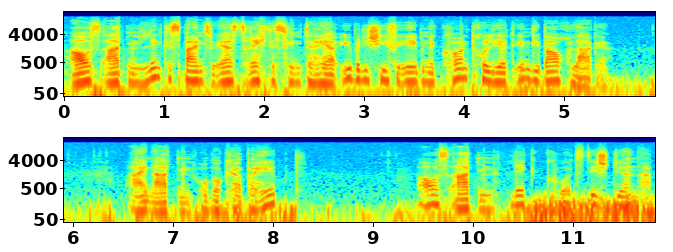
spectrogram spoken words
Ausatmen, linkes Bein zuerst, rechtes hinterher, über die schiefe Ebene, kontrolliert in die Bauchlage. Einatmen, Oberkörper hebt. Ausatmen, leg kurz die Stirn ab.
